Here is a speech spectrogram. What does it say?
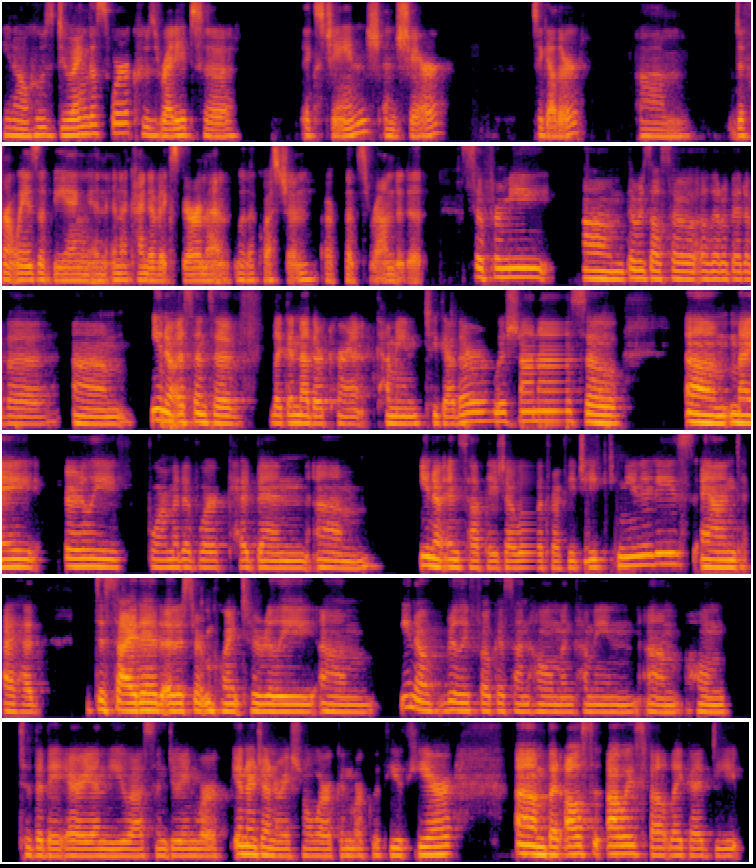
you know who's doing this work who's ready to exchange and share together um, different ways of being in, in a kind of experiment with a question that surrounded it. So for me, um, there was also a little bit of a, um, you know, a sense of like another current coming together with Shauna. So um, my early formative work had been, um, you know, in South Asia with refugee communities, and I had decided at a certain point to really, um, you know, really focus on home and coming um, home to the Bay Area in the US and doing work, intergenerational work and work with youth here. Um, but also always felt like a deep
